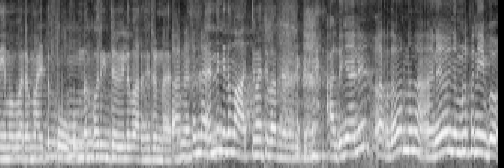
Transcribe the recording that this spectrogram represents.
നിയമപരമായിട്ട് പോകും എന്നൊക്കെ ഒരു ഇന്റർവ്യൂവിൽ പറഞ്ഞിട്ടുണ്ടായിരുന്നു. എന്നിങ്ങനെ മാറ്റി മാറ്റി പറഞ്ഞിരിക്കുന്നത് അത് ഞാൻ വെറുതെ പറഞ്ഞത്. അങ്ങനെ നമ്മളിപ്പോ നിയമം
